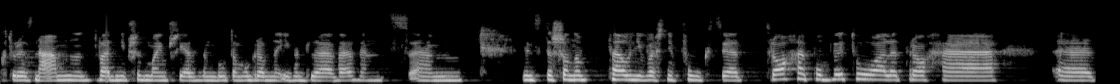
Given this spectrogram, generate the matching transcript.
które znam. No, dwa dni przed moim przyjazdem był tam ogromny event Lewe, więc, um, więc też ono pełni właśnie funkcję trochę pobytu, ale trochę e,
